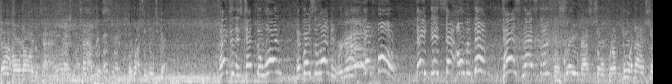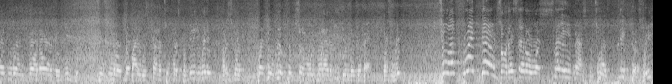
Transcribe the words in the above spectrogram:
God on all the time. Ain't actually timeless. But watch the read you got. Exodus chapter 1 and verse 11. Therefore, they did set over them taskmasters A slave masters. So what I'm doing now, I'm showing you what was going on in Egypt. Since you know nobody was kind of too much familiar with it, I'm just gonna run through real quick, show you what was going on in Egypt, and then go back. Watch the read. To afflict them So they set over oh, a slave master to afflict us. Read.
